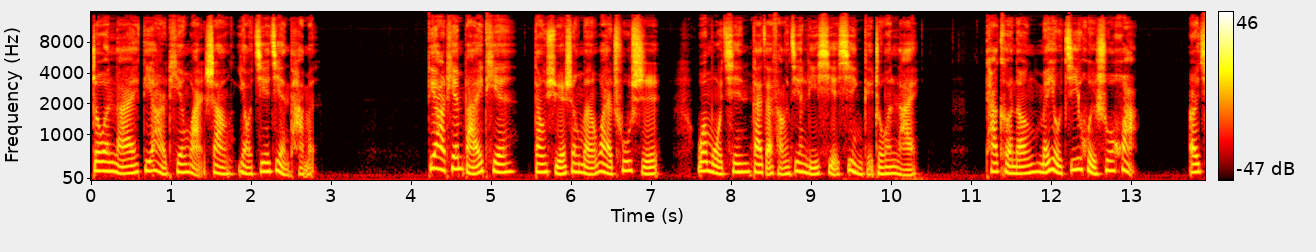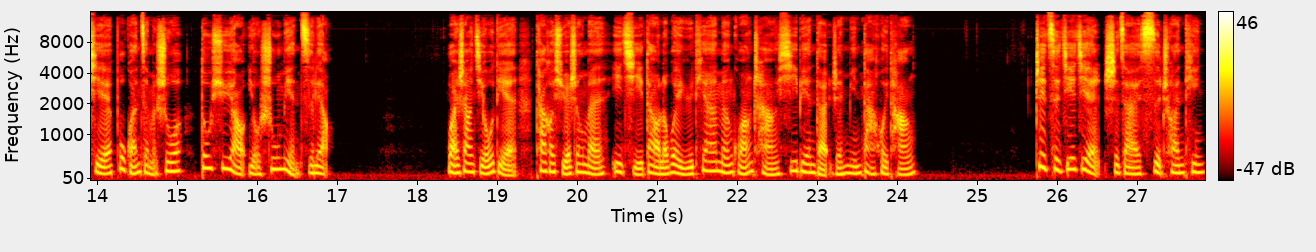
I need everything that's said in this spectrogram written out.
周恩来第二天晚上要接见他们。第二天白天，当学生们外出时，我母亲待在房间里写信给周恩来。他可能没有机会说话，而且不管怎么说，都需要有书面资料。晚上九点，他和学生们一起到了位于天安门广场西边的人民大会堂。这次接见是在四川厅，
